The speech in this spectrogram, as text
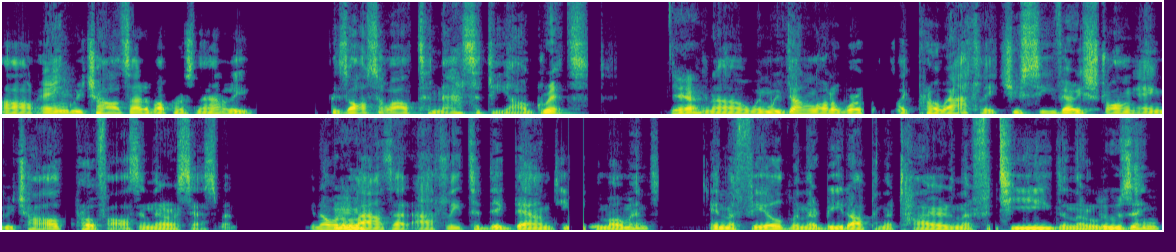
our angry child side of our personality, is also our tenacity, our grit. Yeah. You know, when we've done a lot of work like pro athletes, you see very strong angry child profiles in their assessment. You know what Mm. allows that athlete to dig down deep in the moment in the field when they're beat up and they're tired and they're fatigued and they're losing?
